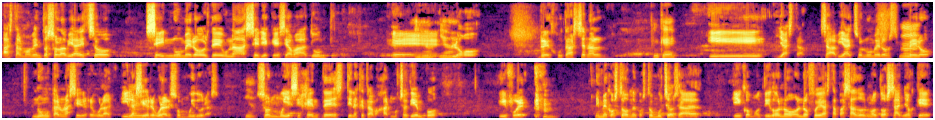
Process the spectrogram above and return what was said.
Hasta el momento solo había hecho seis números de una serie que se llama Doomed. Eh, Yeah, yeah. Luego Red Hood Arsenal Okay. y ya está. O sea, había hecho números, Mm. pero nunca en una serie regular. Y las Mm. series regulares son muy duras. Yeah. Son muy exigentes, tienes que trabajar mucho tiempo. Y fue. y me costó, me costó mucho. O sea, y como digo, no, no fue hasta pasado unos dos años que,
